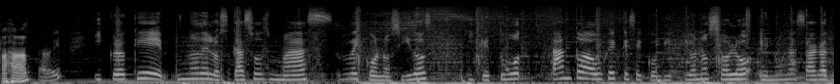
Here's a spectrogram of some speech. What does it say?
Ajá. ¿sabes? Y creo que uno de los casos más reconocidos y que tuvo tanto auge que se convirtió no solo en una saga de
